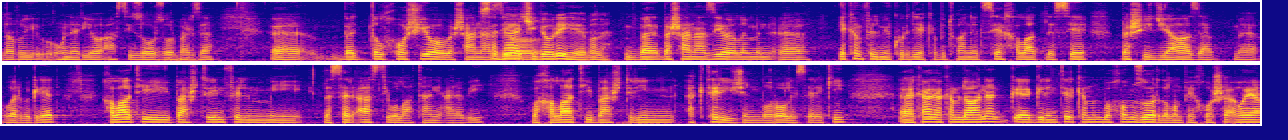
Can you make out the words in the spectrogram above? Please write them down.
لە ڕووی هوەریەوە ئاستی زۆر زۆر بەرزە بە دڵخۆشیەوە بە شانازیەکی گەورەی هەیە بڵێ بە شانازیەوەڵێ من یەکەم فیلمی کوردیە کە بتوانێت سێ خەڵات لە سێ بەشی جیاوازە وەربگرێت خەڵاتی باشترین فیلمی لەسەر ئاستی وڵاتانی عەربی و خەڵاتی باشترین ئەکتەری ژن بۆ ڕۆڵی سەرەکی کاگەکەم لەوانە گرنگتر کە من بۆ خۆم زۆر دڵم پێی خۆشە ئەوەیە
